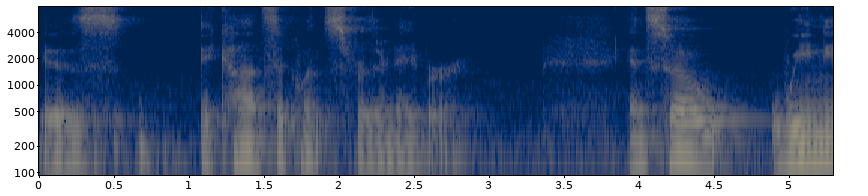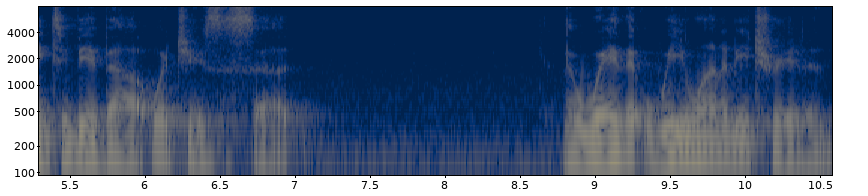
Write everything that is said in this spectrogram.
is a consequence for their neighbor. And so we need to be about what Jesus said the way that we want to be treated,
